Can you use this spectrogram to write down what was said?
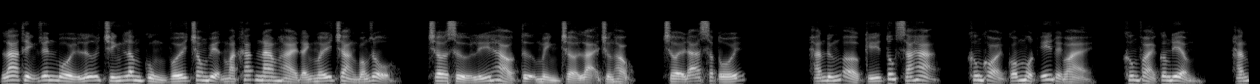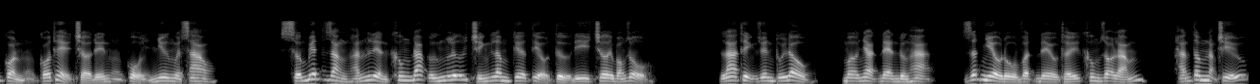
La Thịnh Duyên bồi Lữ Chính Lâm cùng với trong viện mặt khác Nam Hải đánh mấy chàng bóng rổ, chờ xử lý hảo tự mình trở lại trường học, trời đã sắp tối. Hắn đứng ở ký túc xá hạ, không khỏi có một ít vẻ ngoài, không phải cơm điểm, hắn còn có thể chờ đến cổ như nguyệt sao. Sớm biết rằng hắn liền không đáp ứng Lữ Chính Lâm kia tiểu tử đi chơi bóng rổ. La Thịnh Duyên cúi đầu, mở nhạt đèn đường hạ, rất nhiều đồ vật đều thấy không rõ lắm, hắn tâm nặng trĩu,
